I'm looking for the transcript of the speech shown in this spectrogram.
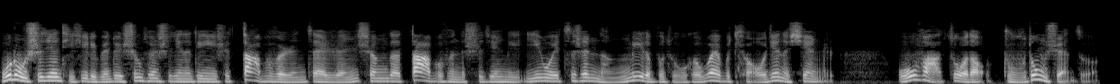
五种时间体系里边对生存时间的定义是：大部分人在人生的大部分的时间里，因为自身能力的不足和外部条件的限制，无法做到主动选择，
